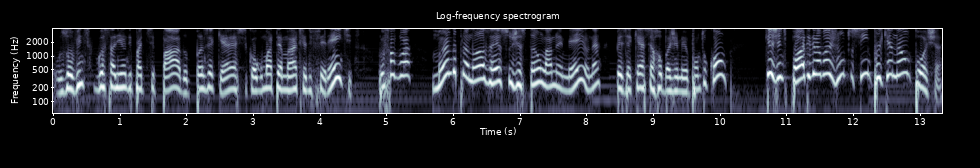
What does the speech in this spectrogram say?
os ouvintes que gostariam de participar do Panzercast com alguma temática diferente, por favor, manda para nós aí a sugestão lá no e-mail, né? pzcast.gmail.com que a gente pode gravar junto, sim. Por que não, poxa?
